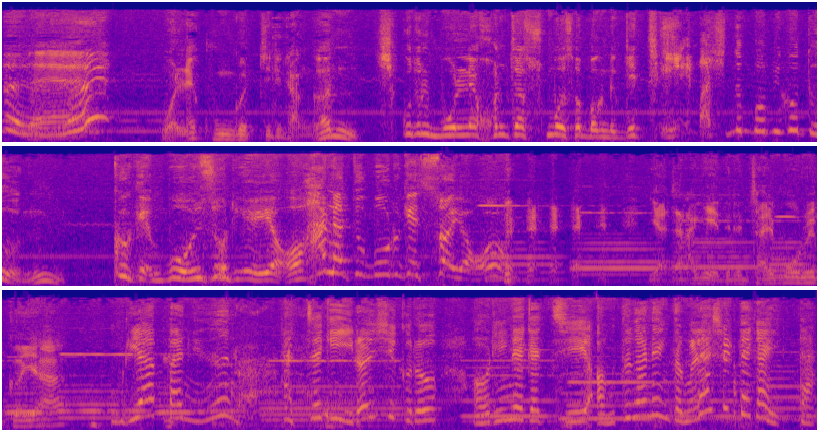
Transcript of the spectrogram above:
네? 원래 군것질이란 건 식구들 몰래 혼자 숨어서 먹는 게 제일 맛있는 법이거든. 그게 뭔 소리예요? 하나도 모르겠어요. 여자랑 애들은 잘 모를 거야. 우리 아빠는 갑자기 이런 식으로 어린애같이 엉뚱한 행동을 하실 때가 있다.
